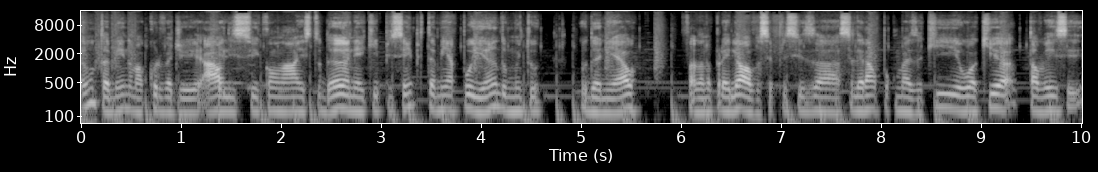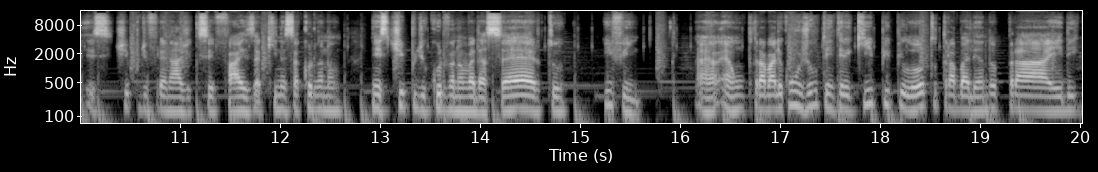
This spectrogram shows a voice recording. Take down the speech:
Então, também numa curva de aula, eles ficam lá estudando, a equipe sempre também apoiando muito o Daniel, falando para ele, ó, oh, você precisa acelerar um pouco mais aqui, ou aqui, ó, talvez esse, esse, tipo de frenagem que você faz aqui nessa curva não, nesse tipo de curva não vai dar certo. Enfim, é, é um trabalho conjunto entre equipe e piloto trabalhando para ele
